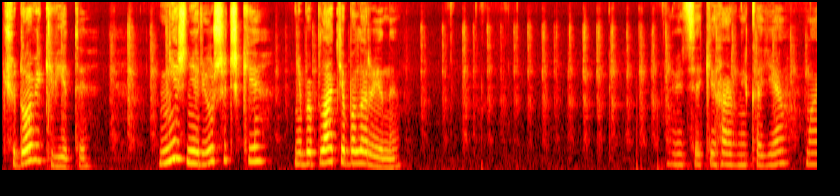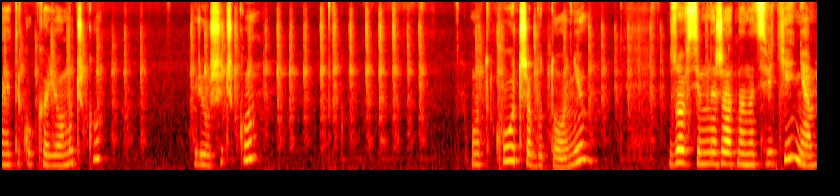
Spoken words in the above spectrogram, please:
чудові квіти. Ніжні рюшечки, ніби плаття балерини. Дивіться, які гарні кає. Має таку кайомочку, рюшечку. От куча бутонів. Зовсім не жадна на цвітіння.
